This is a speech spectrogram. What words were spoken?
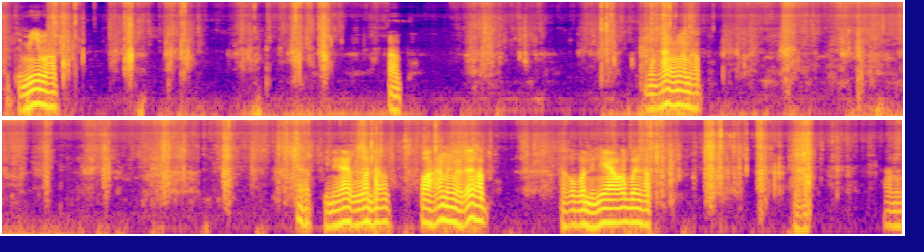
อาจจะมีบ่ครับครับมองข้างนั้นครับครับทีนี้ผมวันแล้วพอห้างหนึ่งเลยเด้อครับแล้วก็วันนี้แย่มาเบิ้งครับทางนี้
